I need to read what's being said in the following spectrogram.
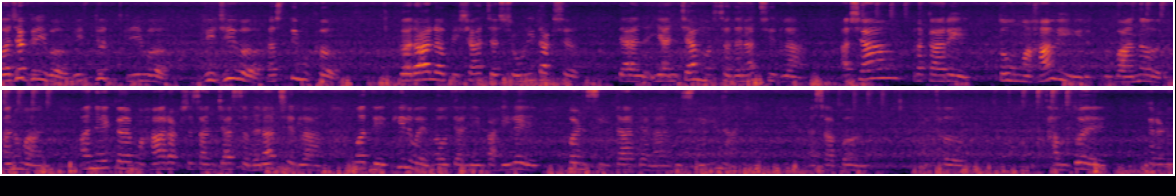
ध्वजग्रीव विद्युतग्रीव द्विजीव हस्तिमुख कराल पिशाच शोणिताक्ष त्या यांच्या म- सदनात शिरला. अशा प्रकारे तो महावीर वानर हनुमान अनेक महाराक्षसांच्या सदनात शिरला. व तेथील वैभव त्याने पाहिले पण सीता त्याला दिसली नाही. असं आपण इथं थांबतोय कारण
